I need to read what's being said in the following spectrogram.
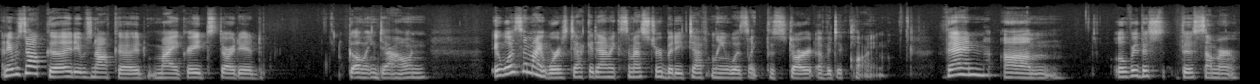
And it was not good. It was not good. My grades started going down. It wasn't my worst academic semester, but it definitely was like the start of a decline. Then, um, over this this summer,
